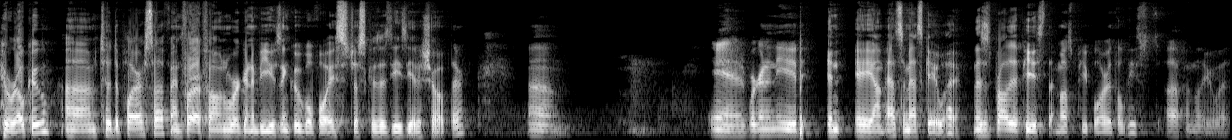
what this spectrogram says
Heroku um, to deploy our stuff. And for our phone, we're going to be using Google Voice just because it's easy to show up there. Um, and we're going to need an, a um, SMS gateway. This is probably the piece that most people are the least uh, familiar with.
